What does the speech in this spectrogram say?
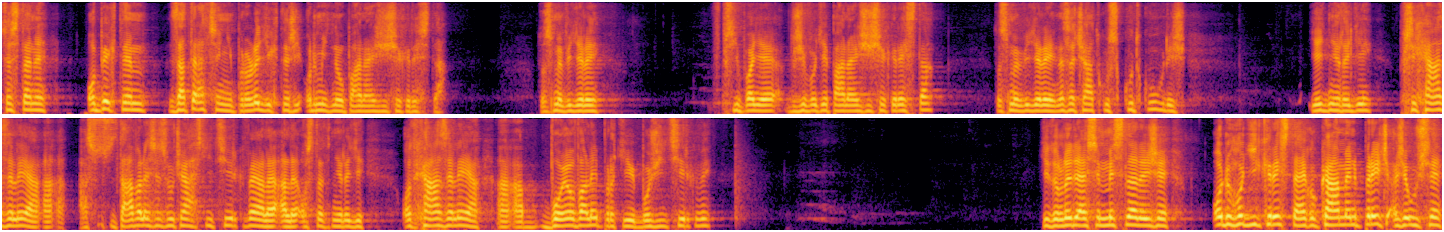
se stane objektem zatracení pro lidi, kteří odmítnou Pána Ježíše Krista. To jsme viděli v případě v životě Pána Ježíše Krista. To jsme viděli na začátku skutků, když jedni lidi přicházeli a, a, a stávali se součástí církve, ale, ale ostatní lidi odcházeli a, a, a bojovali proti boží církvi. Tito lidé si mysleli, že odhodí Krista jako kámen pryč a že už, se,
